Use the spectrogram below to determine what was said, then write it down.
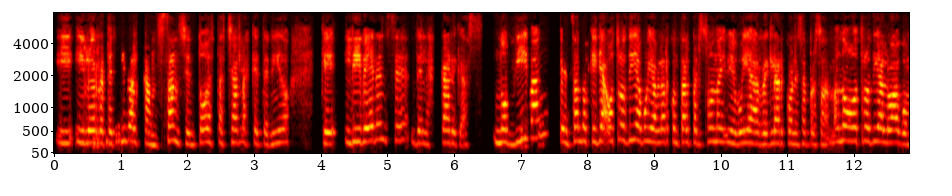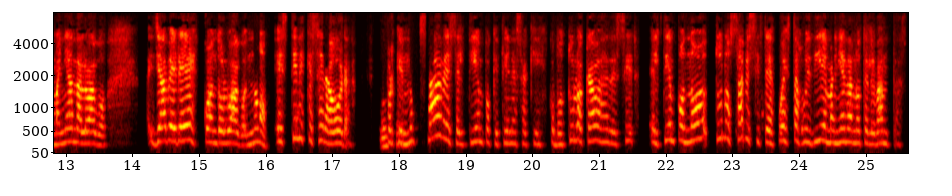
Y, y lo he repetido al cansancio en todas estas charlas que he tenido, que libérense de las cargas. No vivan pensando que ya otro día voy a hablar con tal persona y me voy a arreglar con esa persona. No, otro día lo hago, mañana lo hago ya veré cuando lo hago. No, es tiene que ser ahora, porque no sabes el tiempo que tienes aquí. Como tú lo acabas de decir, el tiempo no, tú no sabes si te acuestas hoy día y mañana no te levantas.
